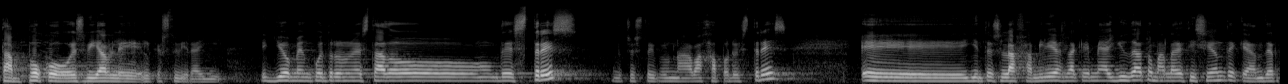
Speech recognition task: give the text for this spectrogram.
tampoco es viable el que estuviera allí. Yo me encuentro en un estado de estrés, de hecho estoy por una baja por estrés, eh, y entonces la familia es la que me ayuda a tomar la decisión de que Ander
